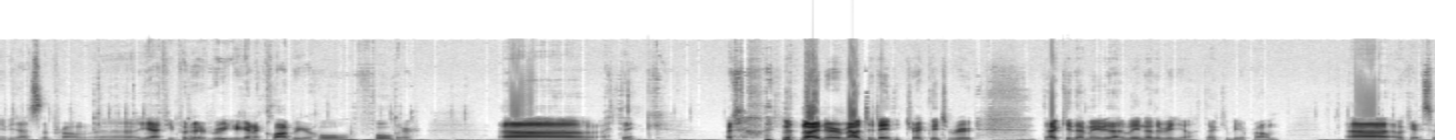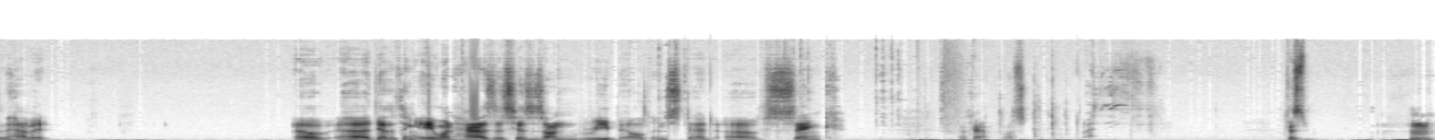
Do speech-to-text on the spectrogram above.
Maybe that's the problem. Uh, yeah, if you put it at root, you're going to clobber your whole folder. Uh, I think. I don't know. I never mounted anything directly to root. That could that maybe that would be another video. That could be a problem. Uh, okay, so they have it Oh, uh, the other thing A1 has is his is on rebuild instead of sync. Okay, let's. Because, hmm,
